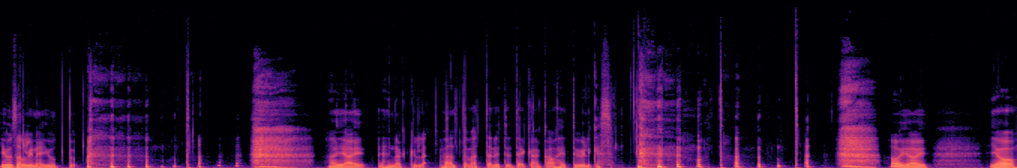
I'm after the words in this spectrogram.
kiusallinen juttu. Ai ai, en ole kyllä välttämättä nyt jotenkään kauhean tyylikäs. Mutta oi oi. Joo,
